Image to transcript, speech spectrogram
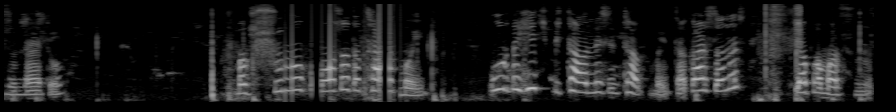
Bu nerede o? Bak şunu olsa da takmayın. Burada hiçbir tanesini takmayın. Takarsanız yapamazsınız.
